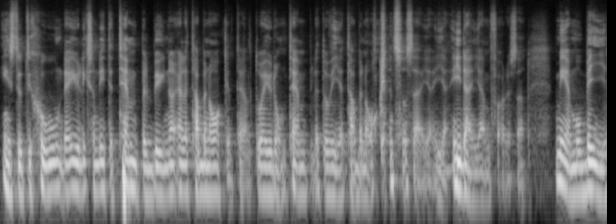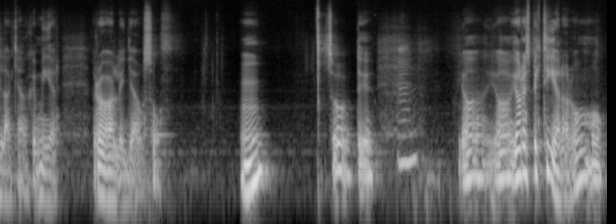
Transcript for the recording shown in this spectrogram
institution, det är ju liksom lite tempelbyggnad eller tabernakeltält. Då är ju de templet och vi är tabernaklet så att säga i, i den jämförelsen. Mer mobila kanske, mer rörliga och så. Mm. Så det... Mm. Jag, jag, jag respekterar dem och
